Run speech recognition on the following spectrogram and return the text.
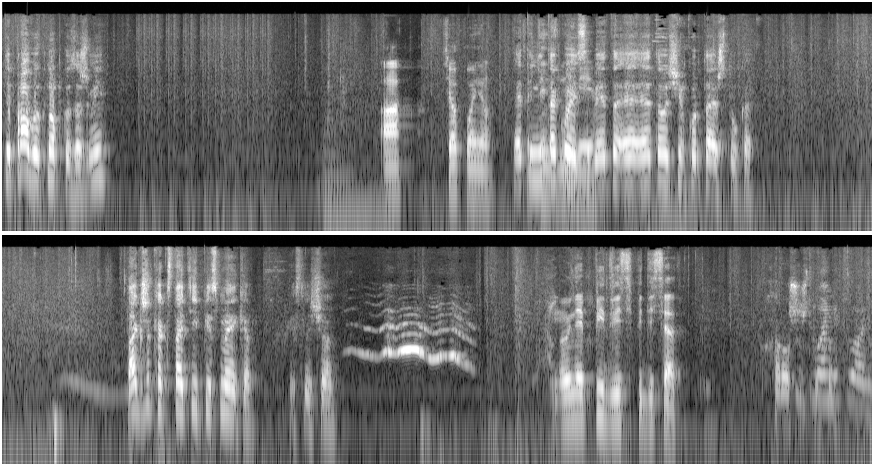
Ты правую кнопку зажми. А, все понял. Это не такое имею. себе, это, э, это очень крутая штука. Так же, как, кстати, и Peacemaker, если что. Ну, у меня P250. Хорошая штука. Твони, твони.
